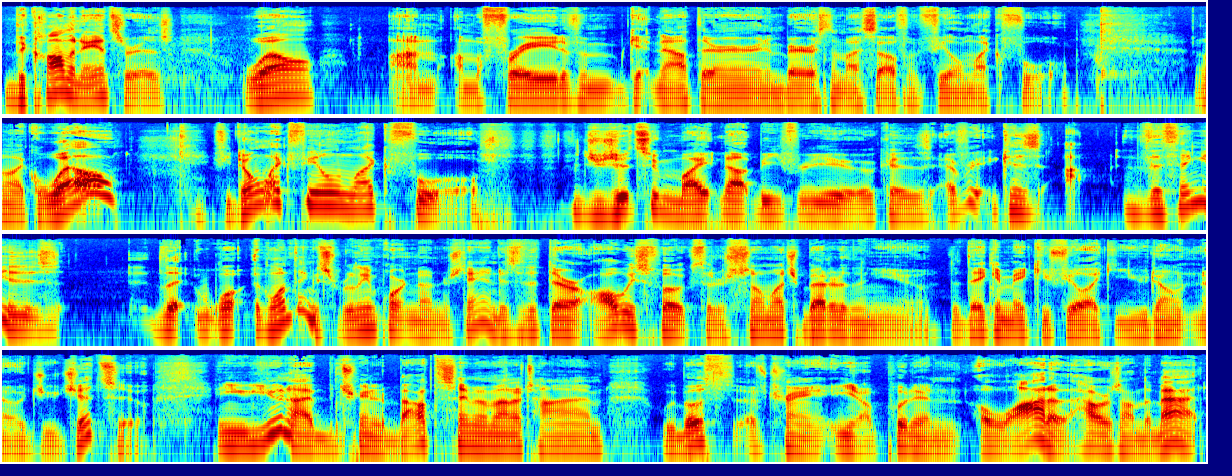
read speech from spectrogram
the common answer is well I'm, I'm afraid of getting out there and embarrassing myself and feeling like a fool. And i'm like well if you don't like feeling like a fool jiu-jitsu might not be for you because every because uh, the thing is the, one thing that's really important to understand is that there are always folks that are so much better than you that they can make you feel like you don't know jujitsu. And you, you and I have been training about the same amount of time. We both have trained, you know, put in a lot of hours on the mat.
